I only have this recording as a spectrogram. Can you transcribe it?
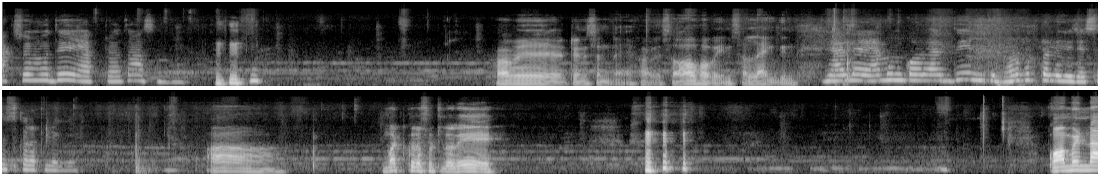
একশোর মধ্যে একটা তো না। হবে টেনশন নেই হবে সব হবে ইনশাল্লাহ একদিন। গেলে এমন করো একদিন কি ভরপুরটা লেগে যায় সাবস্ক্রাইব লেগে আ মট করে ফুটলো রে। কমেন্ট না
